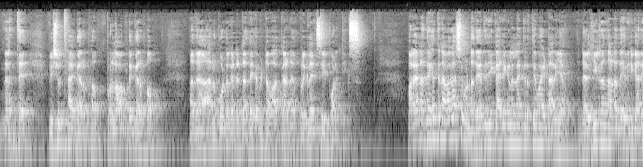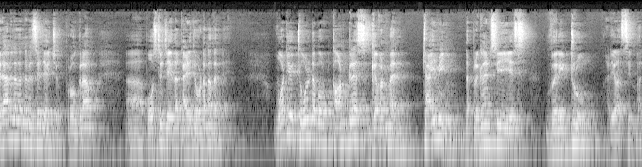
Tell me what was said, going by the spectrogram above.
ഇന്നലത്തെ വിശുദ്ധ ഗർഭം പ്രൊലോങ്ഡ് ഗർഭം. അത് ആ റിപ്പോർട്ട് കണ്ടിട്ട് അദ്ദേഹം ഇട്ട വാക്കാണ് പ്രഗ്നൻസി പൊളിറ്റിക്സ് പറയാൻ അദ്ദേഹത്തിന് അവകാശമുണ്ട്. അദ്ദേഹത്തിന് ഈ കാര്യങ്ങളെല്ലാം കൃത്യമായിട്ട് അറിയാം. ഡൽഹിയിൽ നിന്നാണ് അദ്ദേഹം എനിക്ക് അതിരാവിലെ തന്നെ മെസ്സേജ് അയച്ചു. പ്രോഗ്രാം പോസ്റ്റ് ചെയ്ത കഴിഞ്ഞ ഉടനെ തന്നെ what you told about Congress government timing the pregnancy is very true അടിയറ സിമ്പിൾ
